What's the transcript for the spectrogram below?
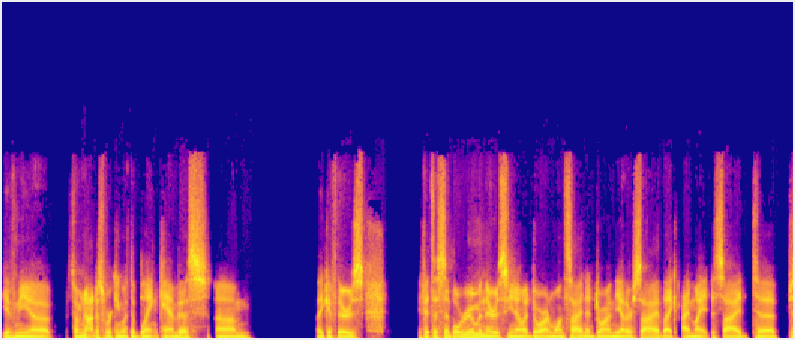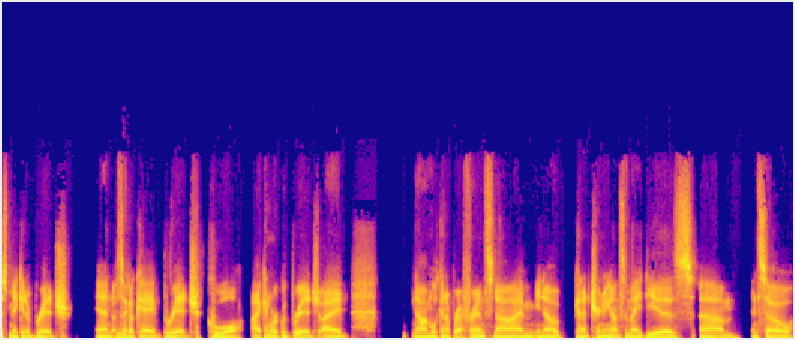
give me a so i'm not just working with a blank canvas. Um, like if there's if it's a simple room and there's you know a door on one side and a door on the other side like i might decide to just make it a bridge. And it's mm-hmm. like okay bridge cool. I can work with bridge. I now i'm looking up reference. Now i'm you know kind of turning on some ideas. Um, and so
